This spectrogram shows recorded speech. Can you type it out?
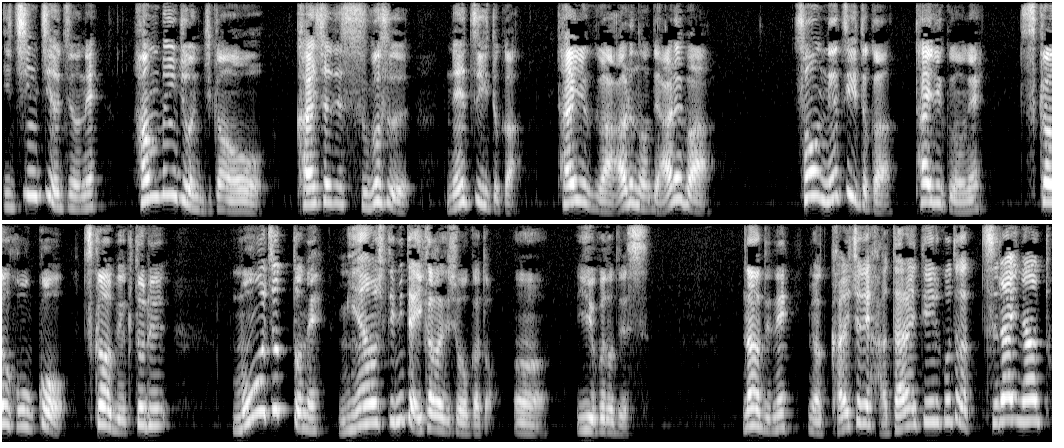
1日のうちのね、半分以上の時間を会社で過ごす熱意とか体力があるのであればその熱意とか体力のね使う方向使うベクトルもうちょっとね見直してみてはいかがでしょうかと、うん、いうことです。なのでね今会社で働いていることが辛いなと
